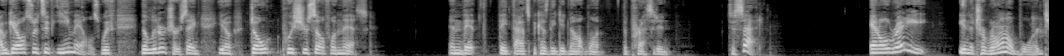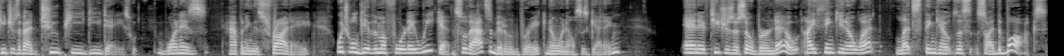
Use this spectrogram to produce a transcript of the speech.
I would get all sorts of emails with the literature saying, you know, don't push yourself on this. And that they, that's because they did not want the precedent to set. And already in the Toronto board, teachers have had two PD days. One is happening this Friday, which will give them a four day weekend. So that's a bit of a break no one else is getting. And if teachers are so burned out, I think, you know what? Let's think outside the box.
